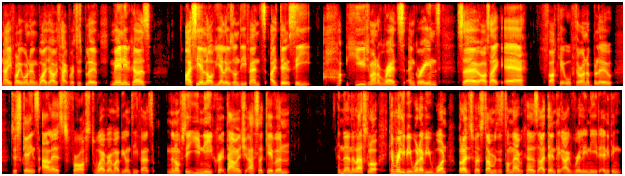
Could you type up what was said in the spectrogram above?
Now you're probably wondering why do I have attack versus blue? Mainly because I see a lot of yellows on defense. I don't see a huge amount of reds and greens. So I was like, eh, fuck it, we'll throw on a blue just against Alice, Frost, whatever it might be on defense. And then obviously you need crit damage as a given. And then the last slot can really be whatever you want, but I just put stun resist on there because I don't think I really need anything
